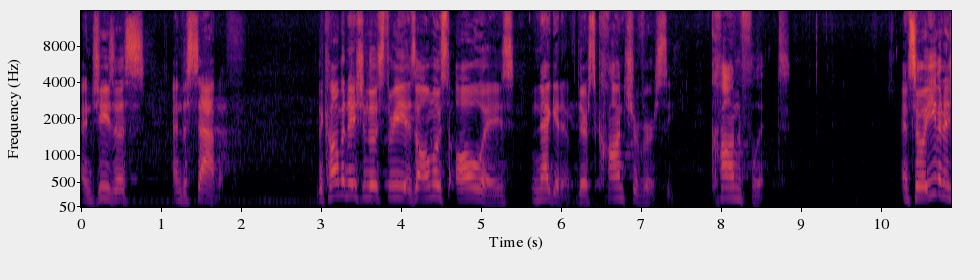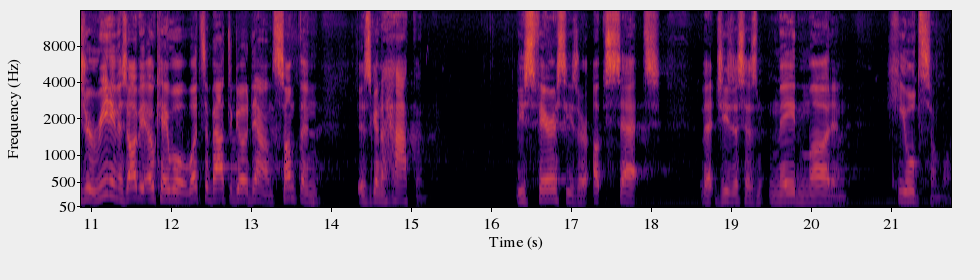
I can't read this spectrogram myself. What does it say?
and Jesus and the Sabbath. The combination of those three is almost always negative. There's controversy, conflict. And so, even as you're reading this, I'll be okay, well, what's about to go down? Something is going to happen. These Pharisees are upset that Jesus has made mud and healed someone.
